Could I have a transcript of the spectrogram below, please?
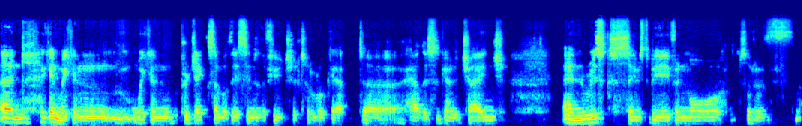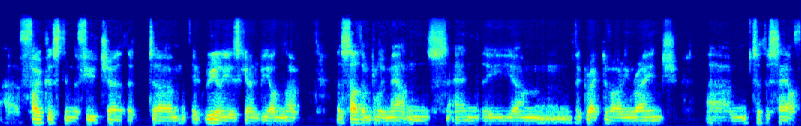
And again, we can we can project some of this into the future to look at uh, how this is going to change. And risk seems to be even more sort of uh, focused in the future. That um, it really is going to be on the, the southern Blue Mountains and the um, the Great Dividing Range um, to the south,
